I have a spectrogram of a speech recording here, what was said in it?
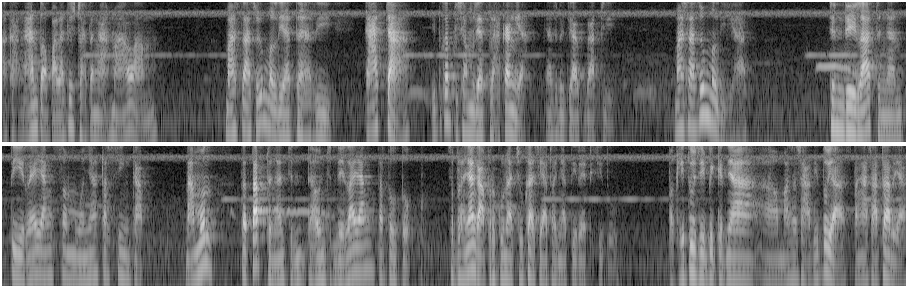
agak ngantuk apalagi sudah tengah malam Mas Naru melihat dari kaca itu kan bisa melihat belakang ya yang seperti tadi Mas Naru melihat jendela dengan tirai yang semuanya tersingkap. Namun tetap dengan daun jendela yang tertutup. Sebenarnya nggak berguna juga sih adanya tirai di situ. Begitu sih pikirnya uh, masa saat itu ya setengah sadar ya.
